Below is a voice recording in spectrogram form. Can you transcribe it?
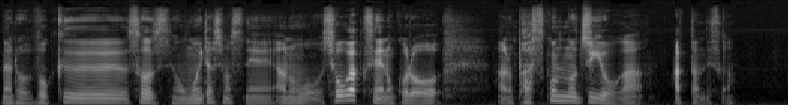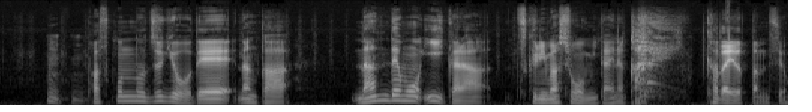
なるほど。僕そうですね思い出しますね。あの小学生の頃あのパソコンの授業があったんですがうんうん。パソコンの授業でなんか何でもいいから作りましょうみたいな課題課題だったんですよ。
